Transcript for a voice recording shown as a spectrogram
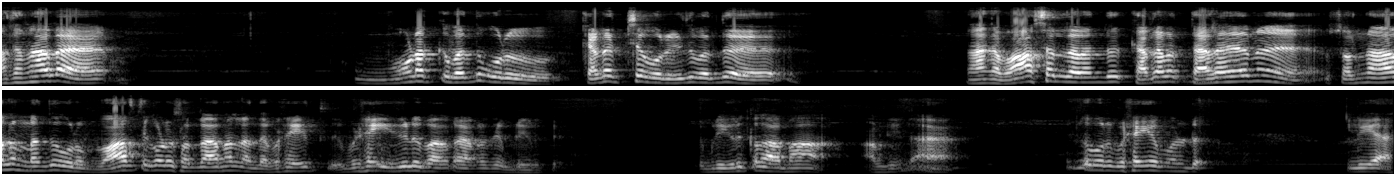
அதனால் உனக்கு வந்து ஒரு கிடைச்ச ஒரு இது வந்து நாங்கள் வாசலில் வந்து கதவை தரேன்னு சொன்னாலும் வந்து ஒரு வார்த்தை கூட சொல்லாமல் அந்த விஷயத்து விஷய ஈடுபாடானது இப்படி இருக்குது இப்படி இருக்கலாமா அப்படின்னா இதில் ஒரு விஷயம் உண்டு. இல்லையா?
